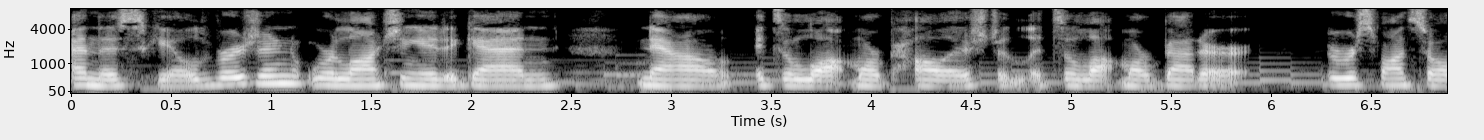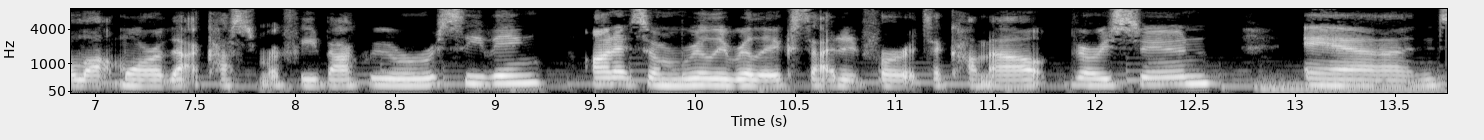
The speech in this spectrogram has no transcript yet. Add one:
and the scaled version. We're launching it again now. It's a lot more polished. It's a lot more better. It responds to a lot more of that customer feedback we were receiving on it. So i'm really really excited for it to come out very soon. And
